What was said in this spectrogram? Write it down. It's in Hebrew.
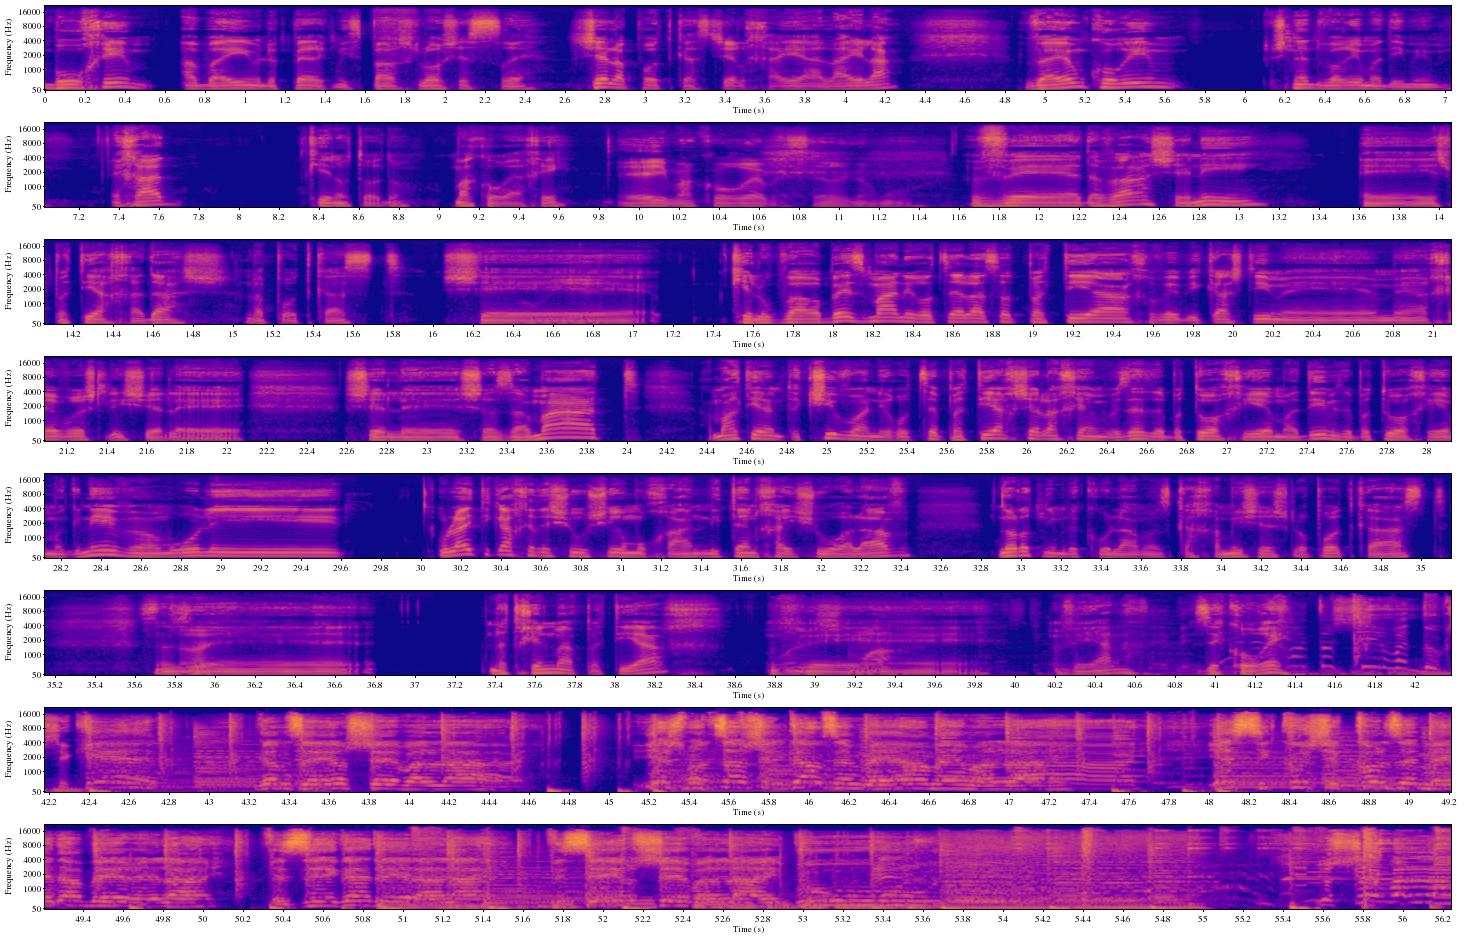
ברוכים הבאים לפרק מספר 13 של הפודקאסט של חיי הלילה, והיום קורים שני דברים מדהימים. אחד, קינו טודו, מה קורה אחי? היי, מה קורה? בסדר גמור. והדבר השני, אה, יש פתיח חדש לפודקאסט, שכאילו כבר הרבה זמן אני רוצה לעשות פתיח וביקשתי מהחבר'ה שלי של, אה, של אה, שזמת, אמרתי להם תקשיבו אני רוצה פתיח שלכם וזה, זה בטוח יהיה מדהים, זה בטוח יהיה מגניב, והם אמרו לי אולי תיקח איזשהו שיר מוכן, ניתן לך אישור עליו, לא נותנים לכולם, אז ככה מי שיש לו פודקאסט, אז. אה, נתחיל מהפתיח. ויאללה, זה קורה. גם זה יושב עליי. יש מצב שגם זה מהמם עליי. יש סיכוי שכל זה מדבר אליי, וזה גדל עליי, וזה יושב עליי בול. יושב עליי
